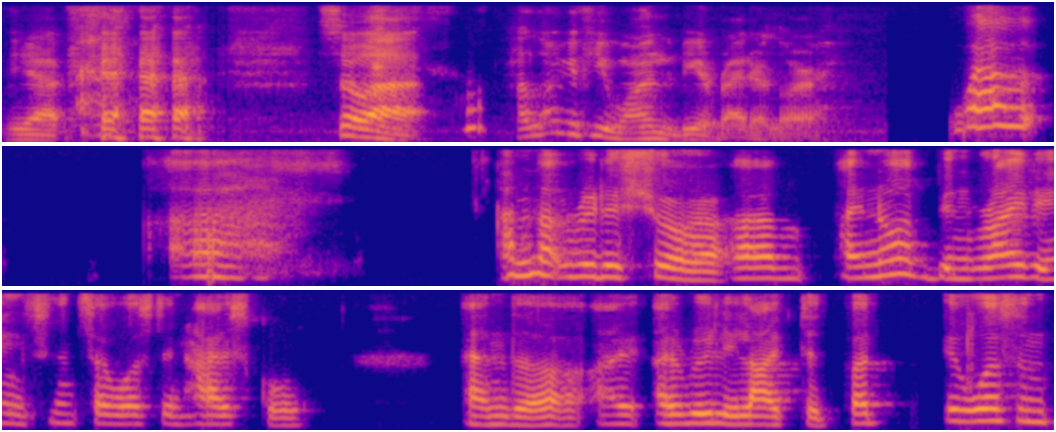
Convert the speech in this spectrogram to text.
Yeah. So, uh, how long have you wanted to be a writer, Laura? Well, uh, I'm not really sure. Um, I know I've been writing since I was in high school, and uh, I, I really liked it, but it wasn't,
